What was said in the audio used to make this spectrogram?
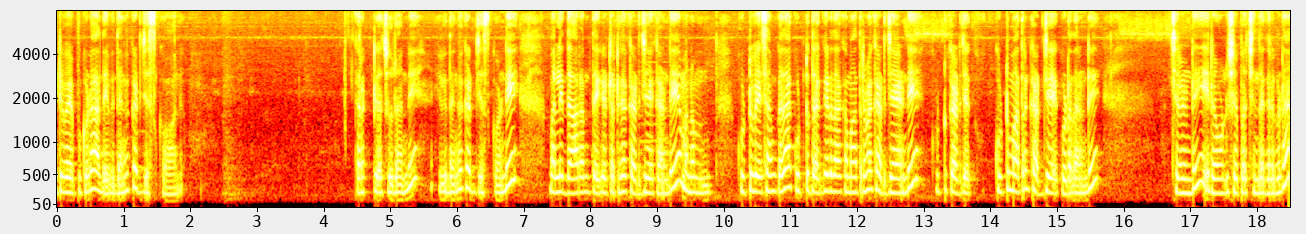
ఇటువైపు కూడా అదే విధంగా కట్ చేసుకోవాలి. కరెక్ట్గా చూడండి ఈ విధంగా కట్ చేసుకోండి. మళ్ళీ దారం తెగేటట్టుగా కట్ చేయకండి. మనం కుట్టు వేసాం కదా ఆ కుట్టు దగ్గర దాకా మాత్రమే కట్ చేయండి. కుట్టు కట్ చే కుట్టు మాత్రం కట్ చేయకూడదండి. చూడండి ఈ రౌండ్ షేప్ వచ్చిన దగ్గర కూడా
